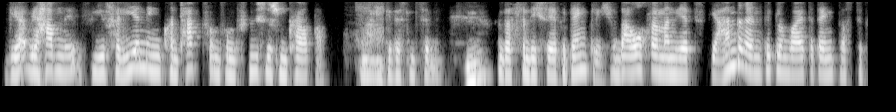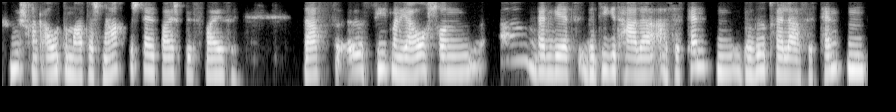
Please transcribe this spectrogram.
wir, wir haben, wir verlieren den Kontakt zu unserem physischen Körper in einem gewissen Sinne. Mhm. Und das finde ich sehr bedenklich. Und auch wenn man jetzt die andere Entwicklung weiterdenkt, dass der Kühlschrank automatisch nachbestellt beispielsweise, das äh, sieht man ja auch schon, äh, wenn wir jetzt über digitale Assistenten, über virtuelle Assistenten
